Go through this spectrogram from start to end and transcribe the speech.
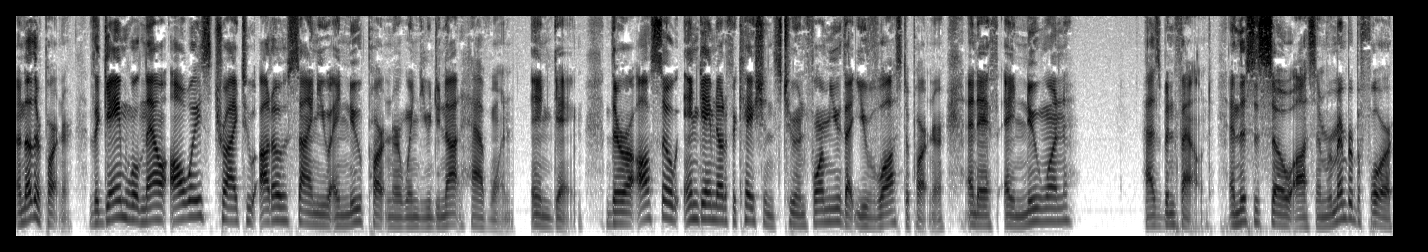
Another partner. The game will now always try to auto assign you a new partner when you do not have one in game. There are also in game notifications to inform you that you've lost a partner and if a new one has been found. And this is so awesome. Remember before,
